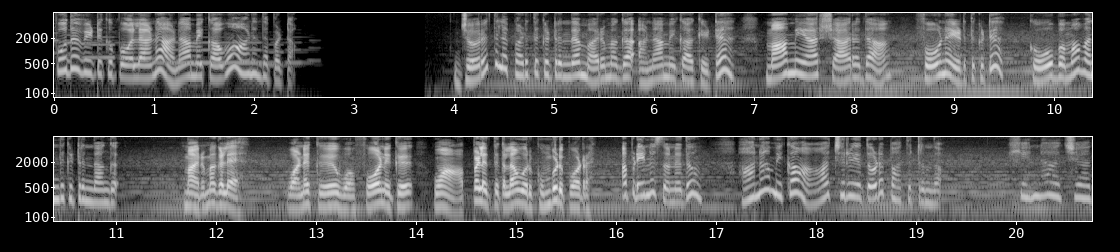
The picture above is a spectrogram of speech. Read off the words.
புது வீட்டுக்கு போலான்னு அனாமிகாவும் ஆனந்தப்பட்டான். ஜொரத்துல படுத்துக்கிட்டு இருந்த மருமக அனாமிகா கிட்ட மாமியார் சாரதா போனை எடுத்துக்கிட்டு கோபமா வந்துகிட்டு இருந்தாங்க. மருமகளே உனக்கு உன் போனுக்கு உன் அப்பளத்துக்கெல்லாம் ஒரு கும்பிடு போடுறேன் அப்படின்னு சொன்னதும் அனாமிகா ஆச்சரியத்தோட பார்த்துட்டு இருந்தா. என்ன ஆச்சு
